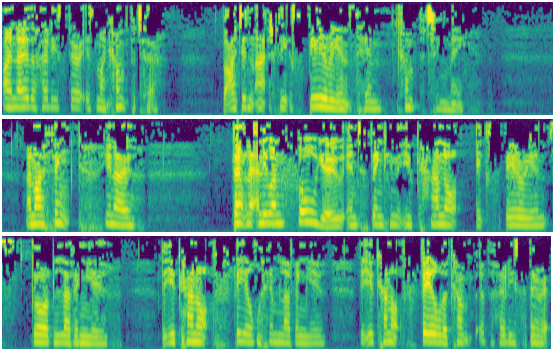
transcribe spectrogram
I know the Holy Spirit is my comforter, but I didn't actually experience Him comforting me. And I think, you know, don't let anyone fool you into thinking that you cannot experience God loving you, that you cannot feel Him loving you, that you cannot feel the comfort of the Holy Spirit.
